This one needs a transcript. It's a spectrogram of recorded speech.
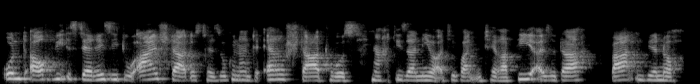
Und auch, wie ist der Residualstatus, der sogenannte R-Status nach dieser neoadjuvanten Therapie? Also da warten wir noch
